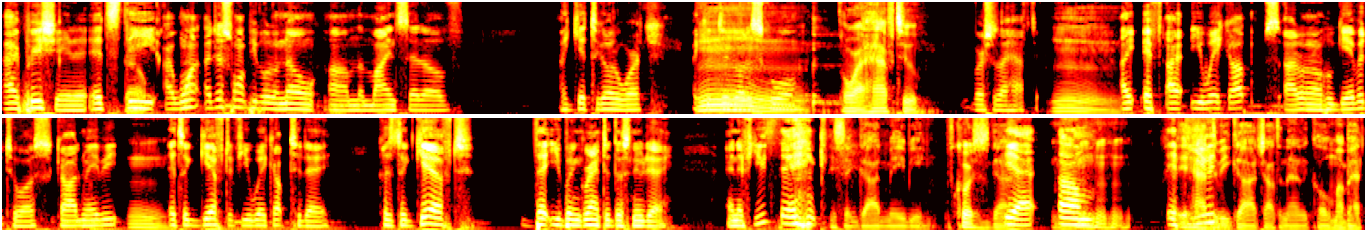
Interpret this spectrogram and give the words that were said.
I appreciate it. It's the I want I just want people to know um, the mindset of I get to go to work, I get to go to school Mm. Or I have to. Versus I have to. Mm. I if I you wake up, I don't know who gave it to us, God maybe. Mm. It's a gift if you wake up today, because it's a gift that you've been granted this new day. And if you think, He said God maybe. Of course it's God. yeah, um, if it you had to be God. Shout out to Natalie Cole. My bad.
